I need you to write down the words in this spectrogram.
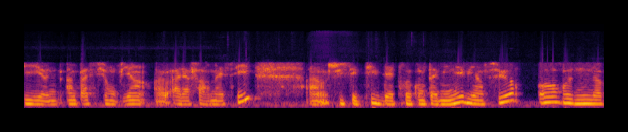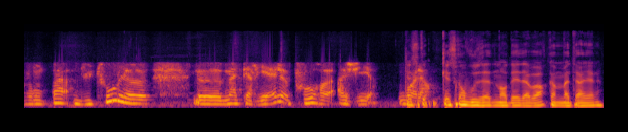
si un patient vient euh, à la pharmacie, euh, susceptible d'être contaminé, bien sûr. Or, nous n'avons pas du tout le, matériel pour euh, agir. Voilà. Qu'est-ce qu'on vous a demandé d'avoir comme matériel?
